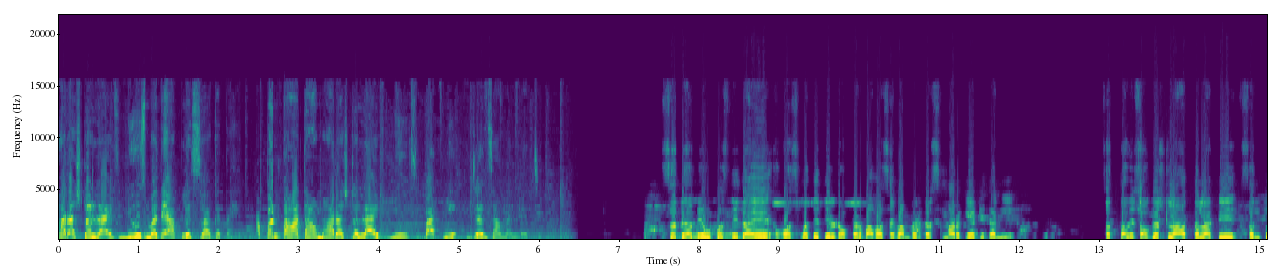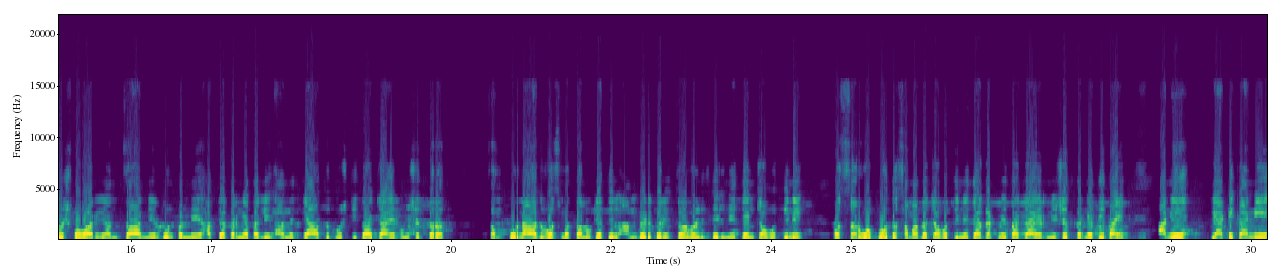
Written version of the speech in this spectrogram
Maharashtra live न्यूजमध्ये आपले स्वागत आहे. आपण पाहत आहात महाराष्ट्र लाईव्ह न्यूज. बातमी जनसामान्याची. सध्या मी उपस्थित आहे वसमत येथील डॉक्टर बाबासाहेब आंबेडकर स्मारक या ठिकाणी. सत्तावीस ऑगस्टला तलाठी संतोष पवार यांचा निर्गुणपणे हत्या करण्यात आली आणि त्याच गोष्टीचा जाहीर निषेध करत संपूर्ण आज वसमत तालुक्यातील आंबेडकरी चळवळीतील नेत्यांच्या वतीने व सर्व बौद्ध समाजाच्या वतीने त्या घटनेचा जाहीर निषेध करण्यात येत आहे. आणि या ठिकाणी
